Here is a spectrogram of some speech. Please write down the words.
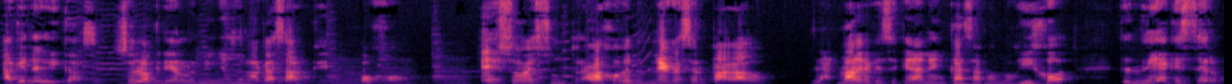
¿A qué te dedicas? ¿Solo a criar los niños en la casa? Que, ojo, eso es un trabajo que tendría que ser pagado. Las madres que se quedan en casa con los hijos tendría que ser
